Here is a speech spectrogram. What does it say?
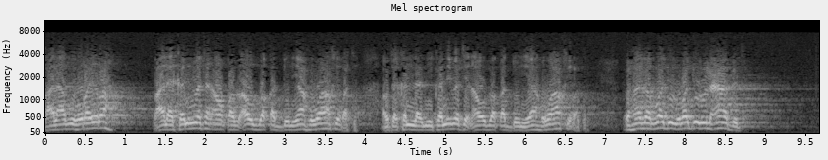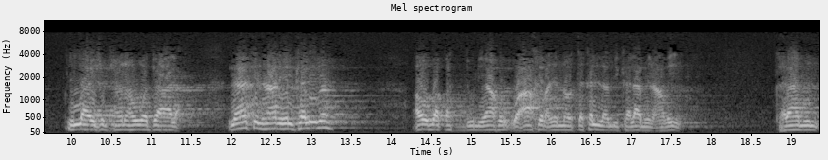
قال أبو هريرة قال كلمة أو أوبقت دنياه وآخرته أو تكلم بكلمة أوبقت دنياه وآخرته فهذا الرجل رجل عابد لله سبحانه وتعالى. لكن هذه الكلمة أوبقت دنياه وآخرة لأنه تكلم بكلام عظيم. كلام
